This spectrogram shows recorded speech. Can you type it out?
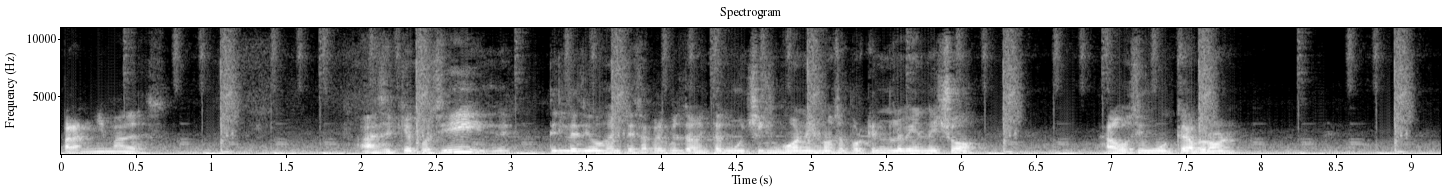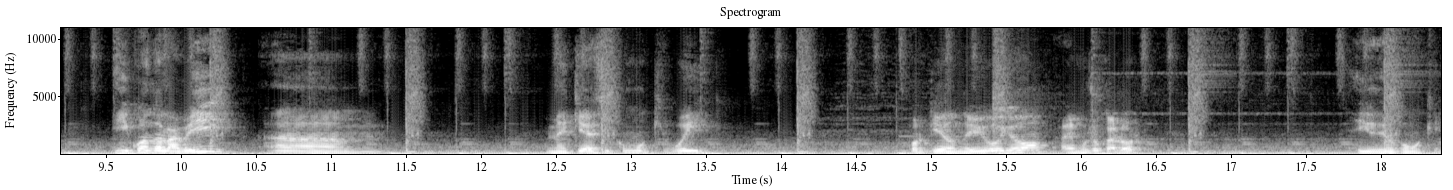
para ni madres. Así que pues sí, les digo gente, esa película también está muy chingona y no sé por qué no le habían hecho algo así muy cabrón. Y cuando la vi, me quedé así como que, güey, porque donde vivo yo hay mucho calor. Y yo digo como que,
